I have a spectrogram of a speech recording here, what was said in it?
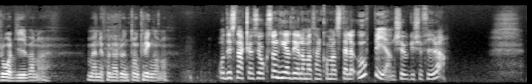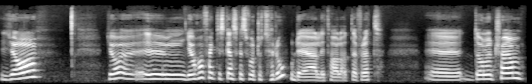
rådgivarna. Människorna runt omkring honom. Och det snackas ju också en hel del om att han kommer att ställa upp igen 2024. Ja, jag, eh, jag har faktiskt ganska svårt att tro det ärligt talat. Därför att eh, Donald Trump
